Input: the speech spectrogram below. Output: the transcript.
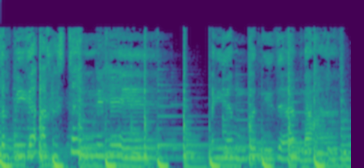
qalbiga akhristanhe ayaan badnida macadaari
